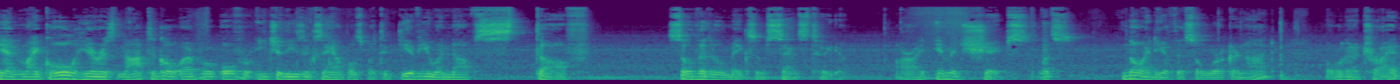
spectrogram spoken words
Again, my goal here is not to go over, over each of these examples, but to give you enough stuff so that it'll make some sense to you. All right, image shapes. Let's, no idea if this will work or not, but we're going to try it.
